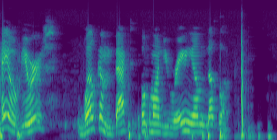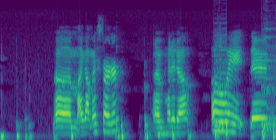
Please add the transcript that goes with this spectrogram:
Heyo viewers! Welcome back to Pokemon Uranium Nuzlocke. Um, I got my starter. I'm headed out. Oh wait, there.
